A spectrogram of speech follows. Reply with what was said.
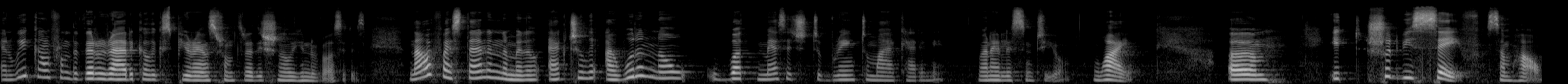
And we come from the very radical experience from traditional universities. Now, if I stand in the middle, actually, I wouldn't know what message to bring to my academy when I listen to you. Why? Um, it should be safe somehow,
